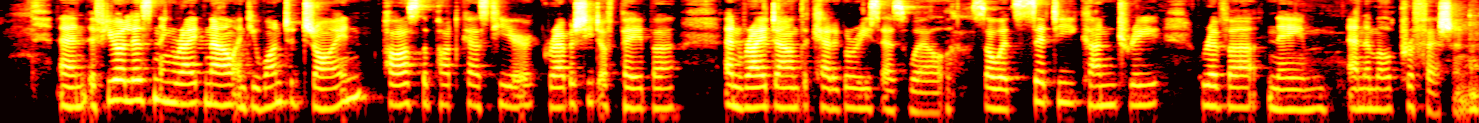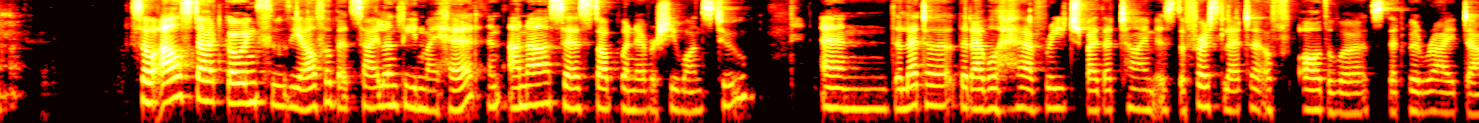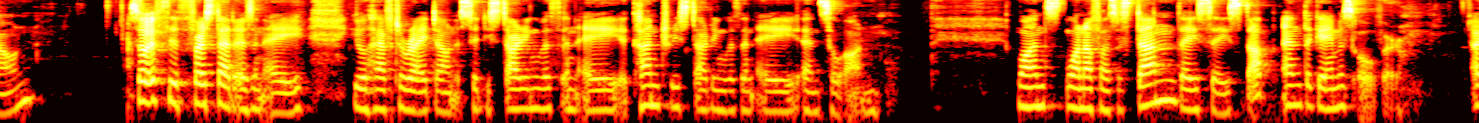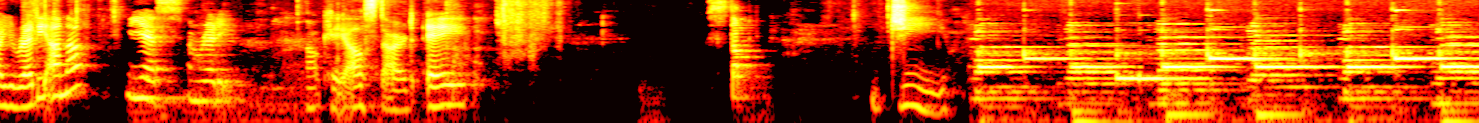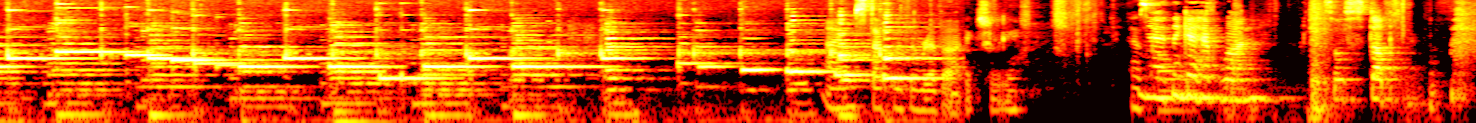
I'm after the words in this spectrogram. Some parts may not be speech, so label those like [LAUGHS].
And if you're listening right now and you want to join, pause the podcast here, grab a sheet of paper, and write down the categories as well. So it's city, country, river, name, animal, profession. So I'll start going through the alphabet silently in my head, and Anna says stop whenever she wants to. And the letter that I will have reached by that time is the first letter of all the words that we'll write down. So if the first letter is an A, you'll have to write down a city starting with an A, a country starting with an A, and so on. Once one of us is done, they say stop and the game is over. Are you ready, Anna? Yes, I'm ready. Okay, I'll start. A. Stop. G. stuck with the river actually. As yeah, I think I have one. So stop.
